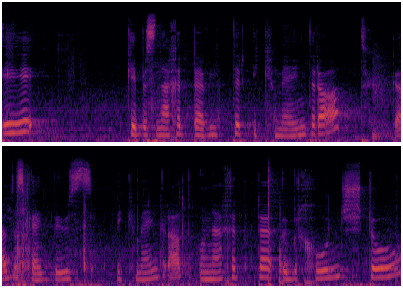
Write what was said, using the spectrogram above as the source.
ich gebe es nachher dann weiter in den Gemeinderat. Gell, das geht bei uns in den Gemeinderat. Und nachher dann bekommst du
